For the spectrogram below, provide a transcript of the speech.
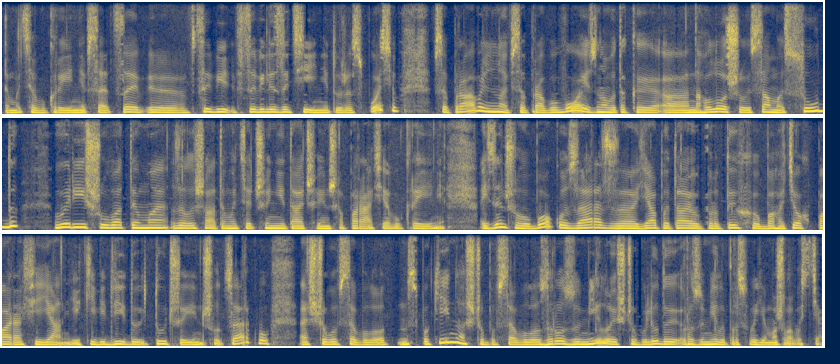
відбуватиметься в Україні все це е, в цивіль в цивілізаційній дуже спосіб, все правильно, і все правово. І знову таки е, наголошую, саме суд вирішуватиме, залишатиметься чи ні та чи інша парафія в Україні. Й з іншого боку, зараз е, я питаю про тих багатьох парафіян, які відвідують ту чи іншу церкву, щоб все було спокійно, щоб все було зрозуміло, і щоб люди розуміли про свої можливості.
